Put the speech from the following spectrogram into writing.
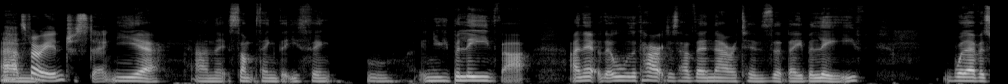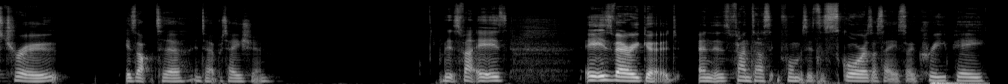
That's Um, very interesting. Yeah. and it's something that you think, Ooh, and you believe that, and it, all the characters have their narratives that they believe. Whatever's true is up to interpretation. But it's fa- it is it is very good and it's fantastic performances. The score, as I say, is so creepy.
